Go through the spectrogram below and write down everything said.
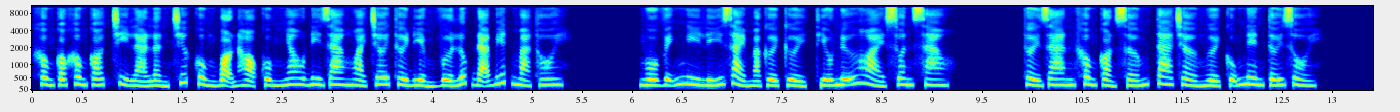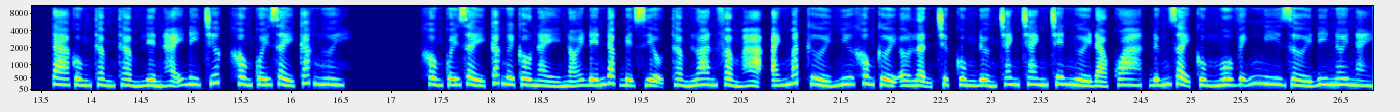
Không có không có chỉ là lần trước cùng bọn họ cùng nhau đi ra ngoài chơi thời điểm vừa lúc đã biết mà thôi. Ngô Vĩnh nghi lý giải mà cười cười, thiếu nữ hoài xuân sao. Thời gian không còn sớm ta chờ người cũng nên tới rồi. Ta cùng thầm thầm liền hãy đi trước không quấy giày các ngươi. Không quấy dày các ngươi câu này nói đến đặc biệt diệu thẩm loan phẩm hạ ánh mắt cười như không cười ở lận trực cùng đường tranh tranh trên người đảo qua, đứng dậy cùng Ngô Vĩnh Nghi rời đi nơi này.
